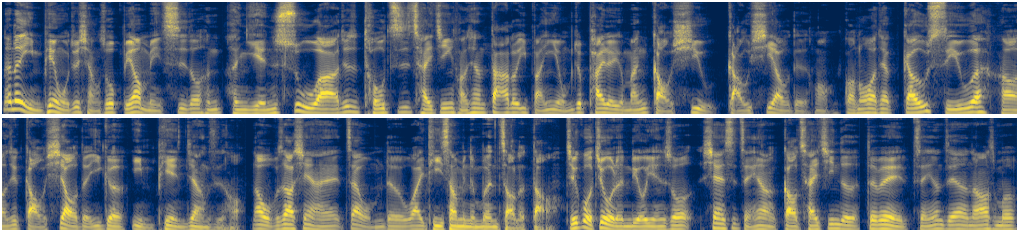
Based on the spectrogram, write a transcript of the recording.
那那影片我就想说，不要每次都很很严肃啊，就是投资财经好像大家都一板一眼，我们就拍了一个蛮搞笑搞笑的哦，广东话叫搞笑啊，哦，就搞笑的一个。影片这样子哈，那我不知道现在还在我们的 YT 上面能不能找得到。结果就有人留言说，现在是怎样搞财经的，对不对？怎样怎样，然后什么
